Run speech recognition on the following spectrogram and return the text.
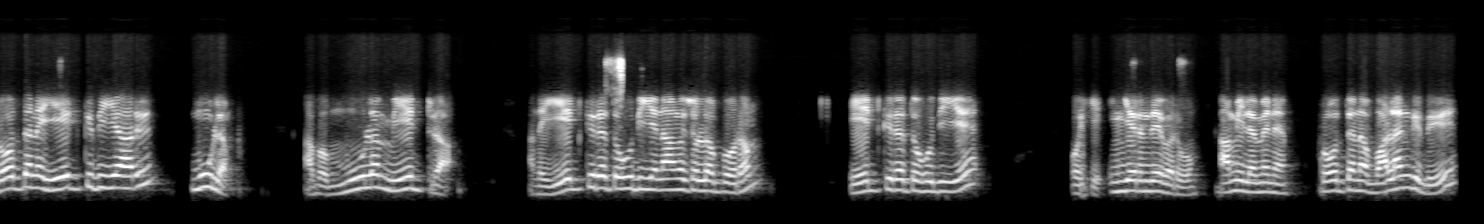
புரோத்தனை ஏற்குது யாரு மூலம். அப்ப மூலம் ஏற்றா. அந்த ஏற்கிற தொகுதியை நாங்க சொல்ல போறோம். ஏற்கிற தொகுதிய ஓகே இங்க இருந்தே வருவோம். அமிலம் என்ன? புரோத்தனை வழங்குது.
